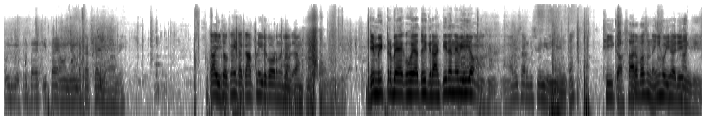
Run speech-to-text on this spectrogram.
ਕੋਈ ਮੀਟਰ ਬੈਕ ਕੀਤਾ ਹੈ ਆਉਣ ਜਾਂਦਾ ਖਰਚਾ ਵੀ। ਜਾਵਾਂਗੇ 250 ਘੰਟਾ ਕੰਪਨੀ ਰਿਕਾਰਡ ਨਾਲ ਹਾਂ ਚੱਲਿਆ। ਕੰਪਨੀ ਕੋਲ ਹਾਂ ਜੇ ਮੀਟਰ ਬੈਕ ਹੋਇਆ ਤੁਸੀਂ ਗਾਰੰਟੀ ਦਿੰਦੇ ਵੀ ਇਹੀ ਆ? ਹਾਂ ਹਾਂ ਆ ਵੀ ਸਰਵਿਸ ਵੀ ਨਹੀਂ ਹੋਈ ਹੈ ਤਾਂ। ਠੀਕ ਆ ਸਰਵਿਸ ਨਹੀਂ ਹੋਈ ਹਜੇ। ਹਾਂਜੀ।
